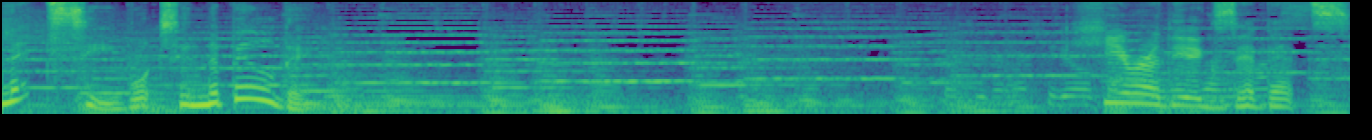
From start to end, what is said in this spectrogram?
Let's see what's in the building. Here are the exhibits.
